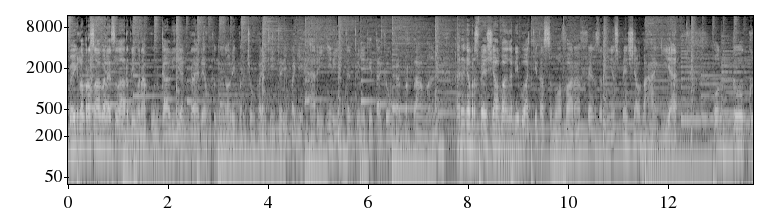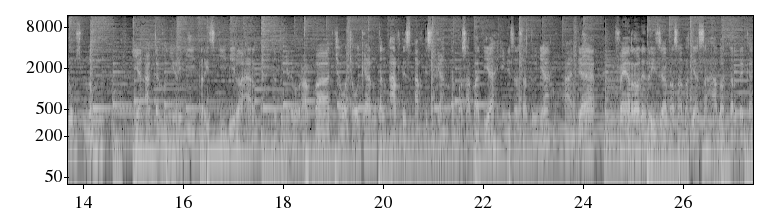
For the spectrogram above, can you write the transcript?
Baiklah para sahabat Leslar di mana pun kalian berada untuk mengolik perjumpaan kita di pagi hari ini Tentunya kita keunggahan pertama Ada kabar spesial banget dibuat kita semua para fans tentunya spesial bahagia Untuk groomsmen yang akan mengiringi Rizky Bilar. Tentunya ada beberapa cowok-cowok ganteng, artis-artis ganteng persahabat ya. Ini salah satunya ada Feral dan Riza persahabat ya Sahabat terdekat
